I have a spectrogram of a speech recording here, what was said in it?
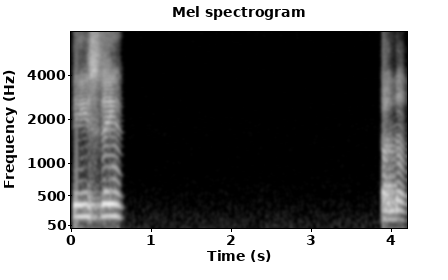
These things are not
